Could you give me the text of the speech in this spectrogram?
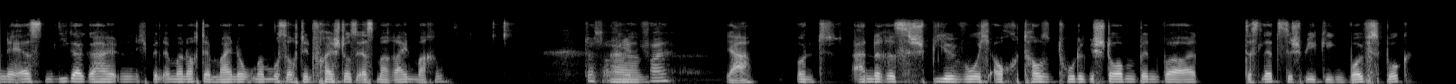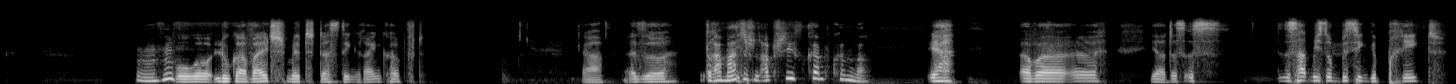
in der ersten Liga gehalten. Ich bin immer noch der Meinung, man muss auch den Freistoß erstmal reinmachen. Das auf jeden ähm, Fall. Ja. Und anderes Spiel, wo ich auch tausend Tode gestorben bin, war das letzte Spiel gegen Wolfsburg. Mhm. Wo Luca Waldschmidt das Ding reinköpft. Ja, also. Dramatischen ich, Abschiedskampf können wir. Ja, aber äh, ja, das ist, das hat mich so ein bisschen geprägt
